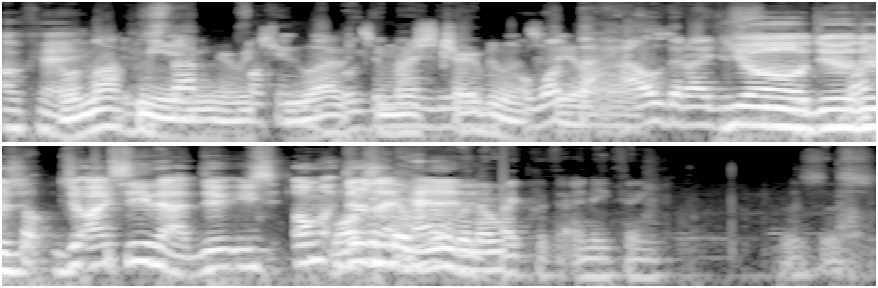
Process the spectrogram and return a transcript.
Okay. Don't lock Is me in here with you. I have too much turbulence. Oh, What the hell did I just Yo, see? dude, What there's. the- Dude, I see that, dude. You see, oh my, Walk there's a the room head. and then like with anything. What is this?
